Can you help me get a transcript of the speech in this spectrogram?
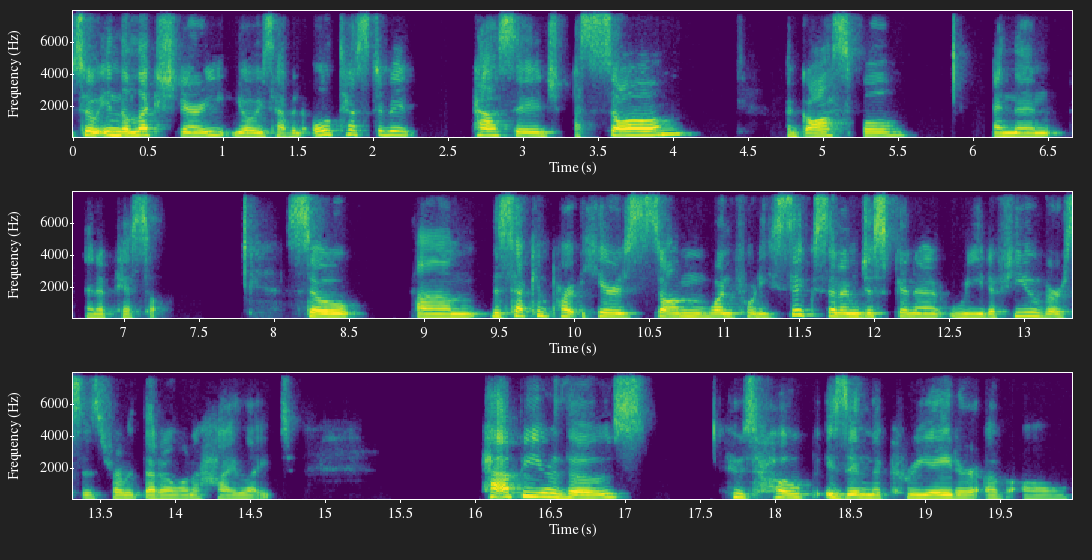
so in the lectionary, you always have an Old Testament passage, a psalm, a gospel, and then an epistle. So um, the second part here is Psalm 146, and I'm just going to read a few verses from it that I want to highlight. Happy are those whose hope is in the Creator of all,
